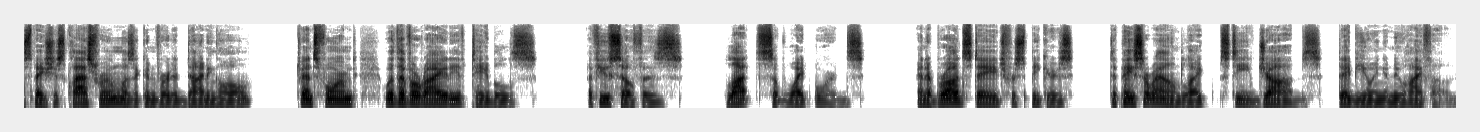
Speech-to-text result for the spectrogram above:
spacious classroom was a converted dining hall, transformed with a variety of tables, a few sofas, lots of whiteboards, and a broad stage for speakers to pace around like Steve Jobs debuting a new iPhone.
